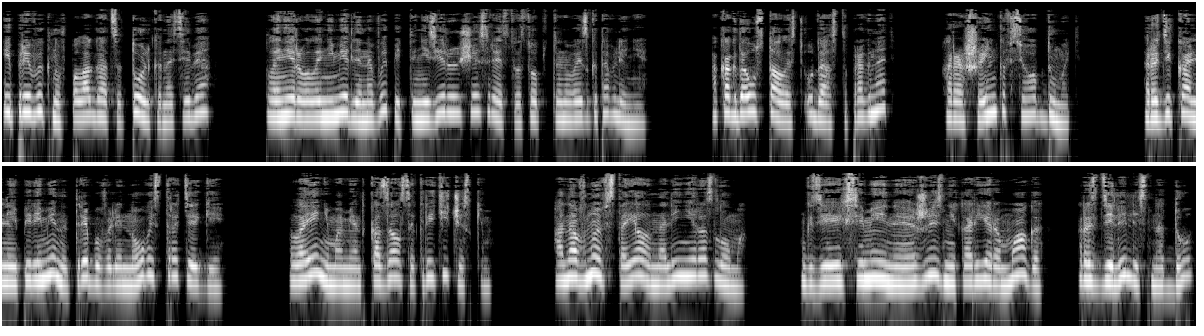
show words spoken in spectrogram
и привыкнув полагаться только на себя, Планировала немедленно выпить тонизирующее средство собственного изготовления. А когда усталость удастся прогнать, хорошенько все обдумать. Радикальные перемены требовали новой стратегии. Лаэне момент казался критическим. Она вновь стояла на линии разлома, где их семейная жизнь и карьера мага разделились на «до»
